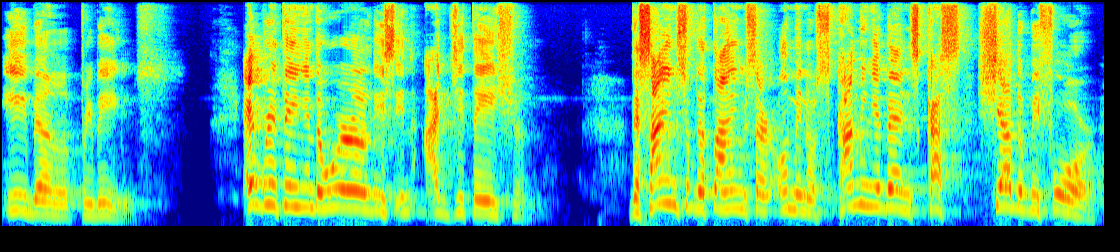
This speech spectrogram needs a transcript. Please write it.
evil prevails. Everything in the world is in agitation. The signs of the times are ominous. Coming events cast shadow before.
